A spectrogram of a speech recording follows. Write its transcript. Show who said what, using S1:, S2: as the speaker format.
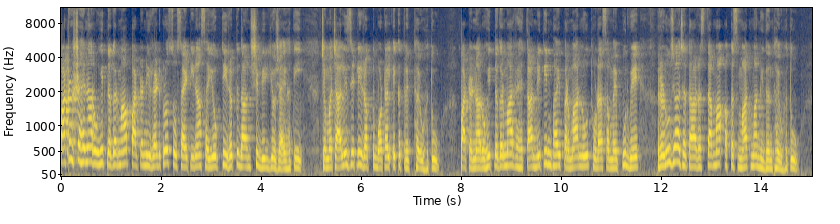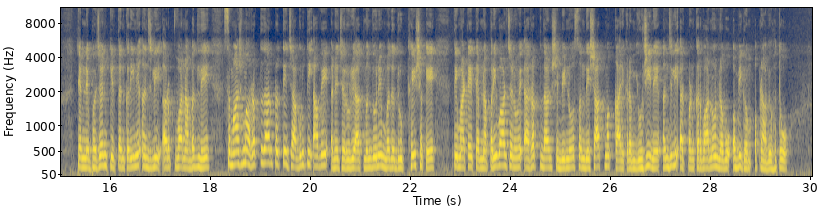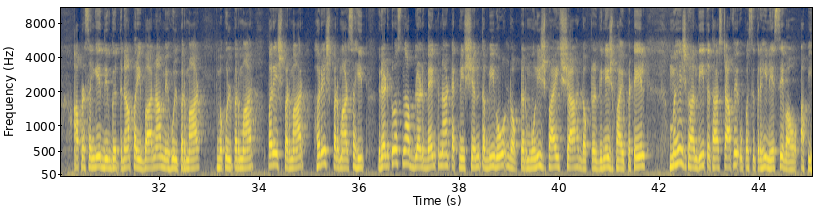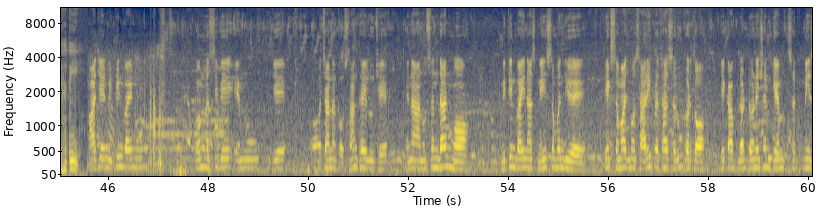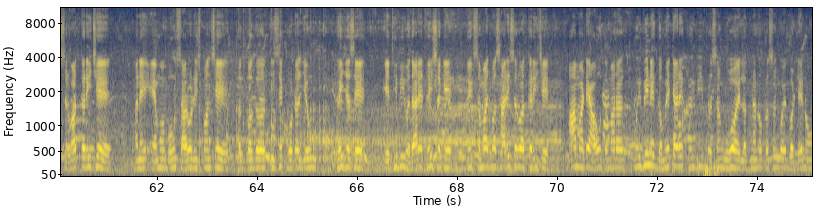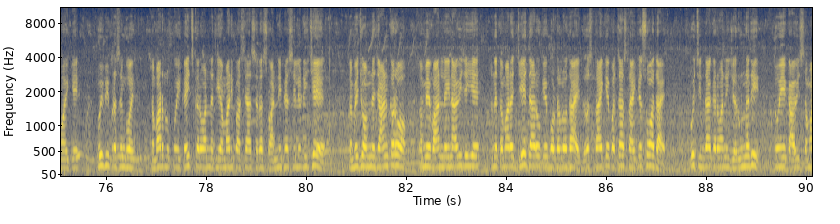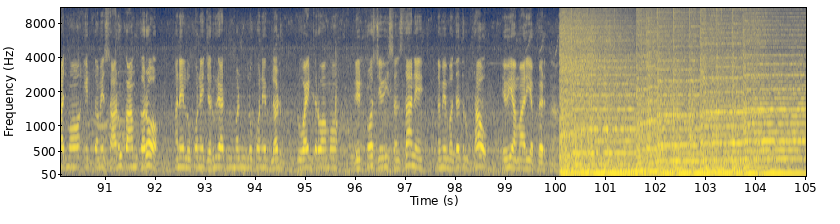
S1: પાટણ શહેરના રોહિતનગરમાં પાટણની રેડક્રોસ સોસાયટીના સહયોગથી રક્તદાન શિબિર યોજાઈ હતી, જેમાં ચાલીસ જેટલી રક્ત બોટલ એકત્રિત થયું હતું. પાટણના રોહિતનગરમાં રહેતા નીતિનભાઈ પરમારનું થોડા સમય પૂર્વે રણુજા જતા રસ્તામાં અકસ્માતમાં નિધન થયું હતું. તેમને ભજન કીર્તન કરીને અંજલિ અર્પવાના બદલે સમાજમાં રક્તદાન પ્રત્યે જાગૃતિ આવે અને જરૂરિયાતમંદોને મદદરૂપ થઈ શકે તે માટે તેમના પરિવારજનોએ આ રક્તદાન શિબિરનો સંદેશાત્મક કાર્યક્રમ યોજીને અંજલિ અર્પણ કરવાનો નવો અભિગમ અપનાવ્યો હતો. આ પ્રસંગે દિવગતના પરિવારના મેહુલ પરમાર, બકુલ પરમાર, પરેશ પરમાર, હરેશ પરમાર સહિત રેડક્રોસના બ્લડ બેંકના ટેકનિશિયન તબીબો ડોક્ટર મોનીશભાઈ શાહ, ડોક્ટર દિનેશભાઈ પટેલ, મહેશ ગાંધી તથા સ્ટાફે ઉપસ્થિત રહીને સેવાઓ આપી હતી.
S2: આજે નીતિનભાઈનું કમનસીબે એમનું જે અચાનક અવસાન થયેલું છે, એના અનુસંધાનમાં નીતિનભાઈના સ્નેહ સંબંધીઓએ એક સમાજમાં સારી પ્રથા શરૂ કરતો એક આ બ્લડ ડોનેશન કેમ્પની શરૂઆત કરી છે અને એમાં બહુ સારો રિસ્પોન્સ છે. લગભગ ત્રીસેક બોટલ જેવું થઈ જશે. એથી બી વધારે થઈ શકે. તો એક સમાજમાં સારી શરૂઆત કરી છે. આ માટે આવો તમારા કોઈ બીને ગમે ત્યારે કોઈ બી પ્રસંગ હોય, લગ્નનો પ્રસંગ હોય બર્થડેનો હોય કે કોઈ બી પ્રસંગ હોય, તમારા લોકોએ કંઈ જ કરવાનું નથી. અમારી પાસે આ સરસ વાનની ફેસિલિટી છે. તમે જો અમને જાણ કરો તમે વાન લઈને આવી જઈએ અને તમારે જે ધારો કે બોટલો થાય, દસ થાય કે પચાસ થાય કે સો થાય કોઈ ચિંતા કરવાની જરૂર નથી. તો એક આવી સમાજમાં એક તમે સારું કામ કરો અને લોકોને જરૂરિયાતમંદ લોકોને બ્લડ પ્રોવાઈડ કરવામાં રેડક્રોસ જેવી સંસ્થાને તમે મદદરૂપ થાઓ એવી અમારી અભ્યર્થના.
